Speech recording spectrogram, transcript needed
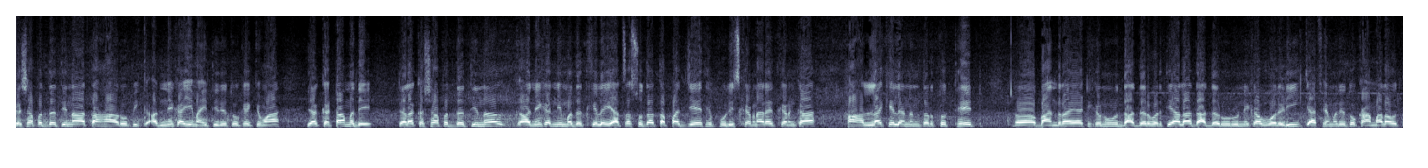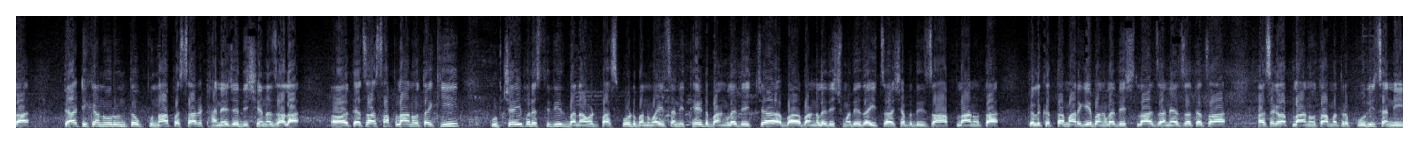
कशा पद्धतीनं आता हा आरोपी अन्य काही माहिती देतो का? किंवा या कटामध्ये त्याला कशा पद्धतीनं अनेकांनी मदत केलं याचा सुद्धा तपास जे आहेत हे पोलीस करणार आहेत. कारण का हा हल्ला केल्यानंतर तो थेट बांद्रा या ठिकाणाहून दादरवरती आला. दादरवरून एका वरडी कॅफेमध्ये तो कामाला होता. त्या ठिकाणावरून तो पुन्हा प्रसार ठाण्याच्या दिशेनं झाला. त्याचा असा प्लान होता की कुठच्याही परिस्थितीत बनावट पासपोर्ट बनवायचा आणि थेट बांगलादेशच्या बा- बांगलादेशमध्ये जायचा अशा पद्धतीचा हा प्लान होता. कलकत्ता मार्गे बांगलादेशला जाण्याचा त्याचा हा सगळा प्लान होता. मात्र पोलिसांनी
